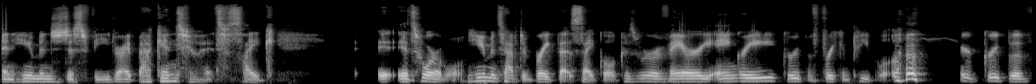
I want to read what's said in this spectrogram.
and humans just feed right back into it it's like it, it's horrible humans have to break that cycle because we're a very angry group of freaking people or group of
